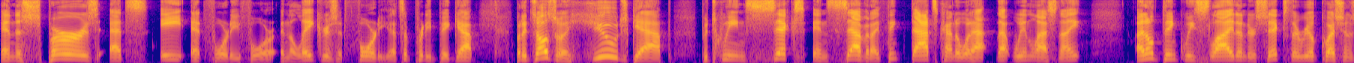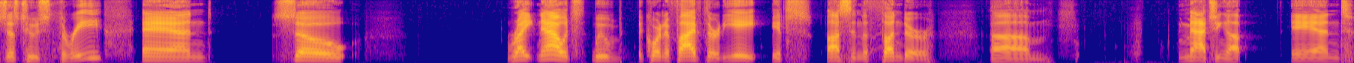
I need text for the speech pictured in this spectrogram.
and the Spurs at eight at 44, and the Lakers at 40. That's a pretty big gap. But it's also a huge gap between six and seven. I think that's kind of what ha- that win last night I don't think we slide under six. The real question is just who's three. And so right now it's we according to 538, it's us and the Thunder um, matching up. And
